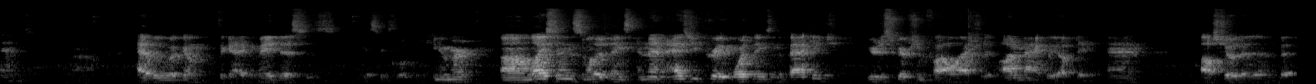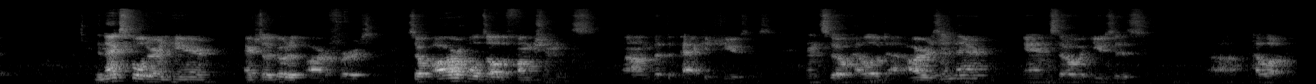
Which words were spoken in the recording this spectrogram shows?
And uh, Hadley Wickham, the guy who made this, is, I guess he's a little bit of humor. Um, license, some other things. And then as you create more things in the package, your description file will actually automatically update. And I'll show that in a bit. The next folder in here, actually I'll go to R first. So R holds all the functions um, that the package uses. And so hello.r is in there, and so it uses uh, hello.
